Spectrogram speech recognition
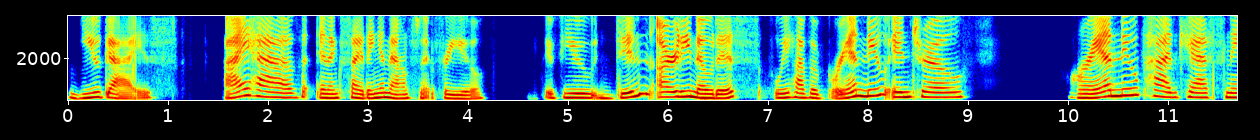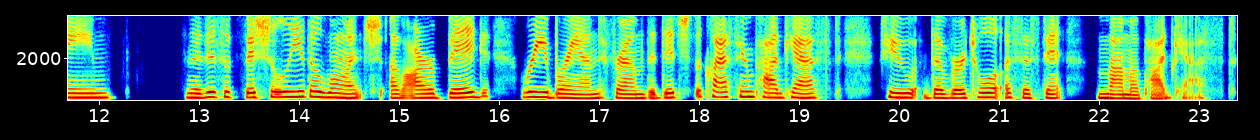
You guys, I have an exciting announcement for you. If you didn't already notice, we have a brand new intro, brand new podcast name, and it is officially the launch of our big rebrand from the Ditch the Classroom podcast to the Virtual Assistant Mama podcast.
